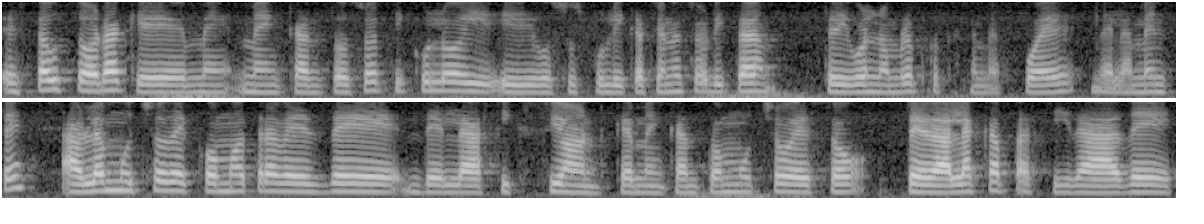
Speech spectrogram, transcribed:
esta autora que me, me, encantó su artículo y, digo sus publicaciones, ahorita te digo el nombre porque se me fue de la mente, habla mucho de cómo a través de, de la ficción, que me encantó mucho eso, te da la capacidad de,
